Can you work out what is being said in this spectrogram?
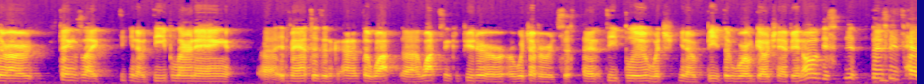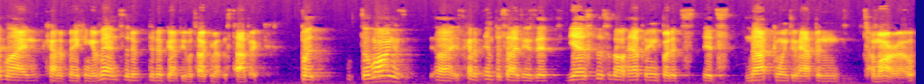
there are things like you know deep learning. Uh, advances in uh, the Wat, uh, Watson computer or, or whichever just, uh, Deep Blue, which you know beat the World Go champion. All of these there's these headline kind of making events that have that have got people talking about this topic. But DeLong is uh, is kind of emphasizing is that yes, this is all happening, but it's it's not going to happen tomorrow.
